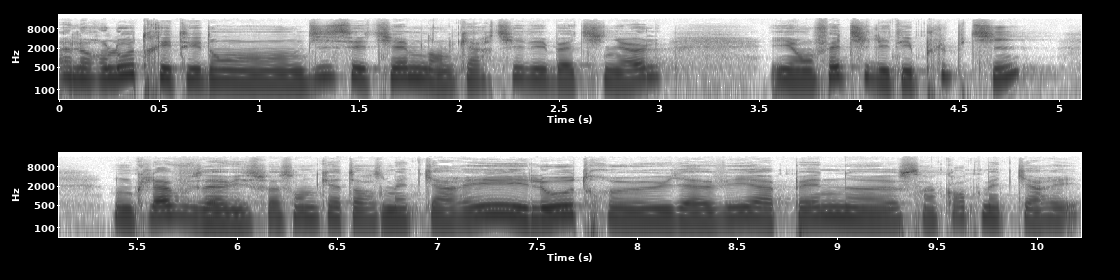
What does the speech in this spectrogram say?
Alors l'autre était dans le 17e, dans le quartier des Batignolles. Et en fait, il était plus petit. Donc là, vous avez 74 mètres carrés et l'autre, il y avait à peine 50 mètres carrés.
